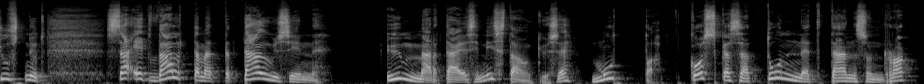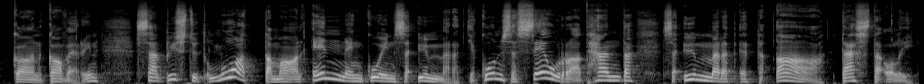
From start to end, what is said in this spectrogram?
just nyt. Sä et välttämättä täysin ymmärtäisi, mistä on kyse, mutta koska sä tunnet tämän sun rakkauden, rakkaan kaverin, sä pystyt luottamaan ennen kuin sä ymmärrät. Ja kun sä seuraat häntä, sä ymmärrät, että aa, tästä oli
